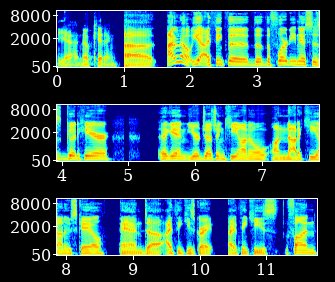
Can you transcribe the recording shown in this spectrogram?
Yeah, no kidding. Uh, I don't know. Yeah, I think the the the flirtiness is good here. Again, you're judging Keanu on not a Keanu scale, and uh, I think he's great. I think he's fun.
